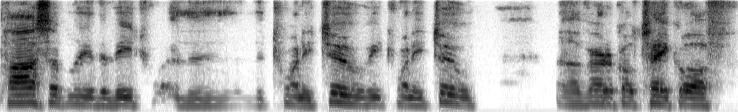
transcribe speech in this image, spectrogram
possibly the V the, the 22 V22 uh, vertical takeoff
